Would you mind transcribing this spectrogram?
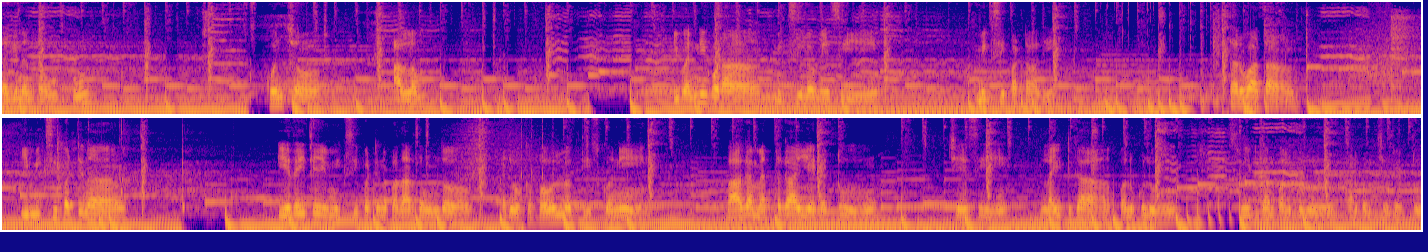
తగినంత ఉప్పు కొంచెం అల్లం. ఇవన్నీ కూడా మిక్సీలో వేసి మిక్సీ పట్టాలి. తరువాత ఈ మిక్సీ పట్టిన ఏదైతే మిక్సీ పట్టిన పదార్థం ఉందో అది ఒక బౌల్లోకి తీసుకొని బాగా మెత్తగా అయ్యేటట్టు చేసి లైట్గా పలుకులు స్వీట్ కార్న్ పలుకులు కనపరిచేటట్టు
